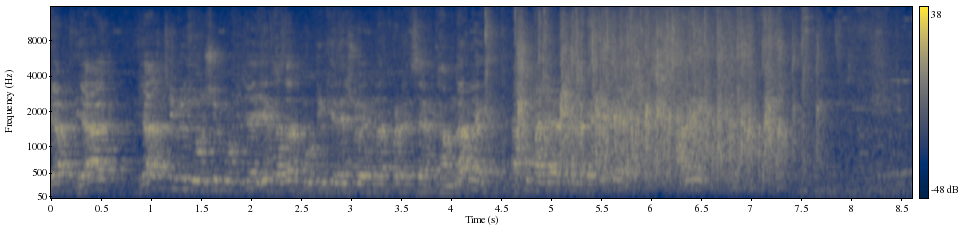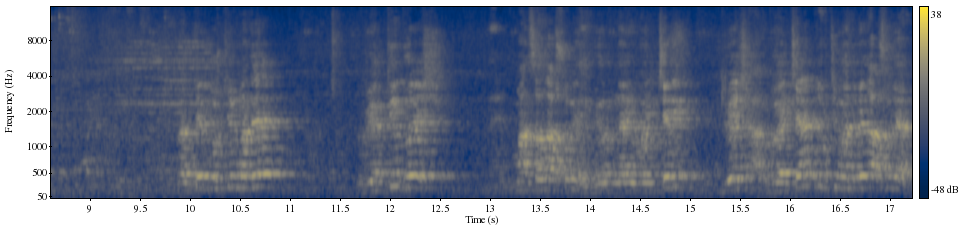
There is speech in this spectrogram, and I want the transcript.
या या याच टीव्ही दोनशे कोटीच्या एक हजार कोटी केल्याशिवाय एकनाथ पाटील साहेब थांबणार नाही असं माझ्या आणि प्रत्येक गोष्टीमध्ये व्यक्तिद्वेष माणसाचा असू नये विरोध नाही वैचारिक द्वेष वैचारिक तुमची मतभेद असू द्यात.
